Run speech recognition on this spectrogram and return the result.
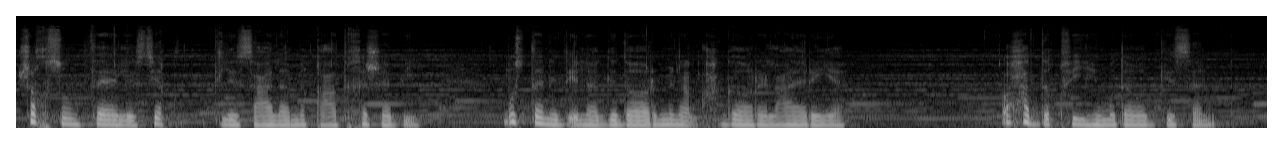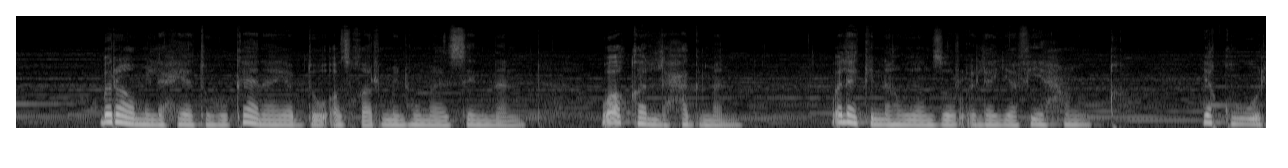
شخص ثالث يجلس على مقعد خشبي مستند إلى جدار من الأحجار العارية. أحدق فيه متوجسا. برغم لحيته كان يبدو أصغر منهما سنا وأقل حجما ولكنه ينظر إلي في حنق يقول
